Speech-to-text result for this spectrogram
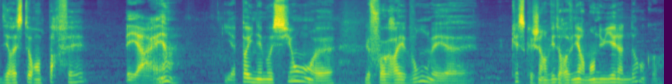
des restaurants parfaits, et il n'y a rien. Il n'y a pas une émotion, euh, le foie gras est bon, mais euh, qu'est-ce que j'ai envie de revenir m'ennuyer là-dedans, quoi?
